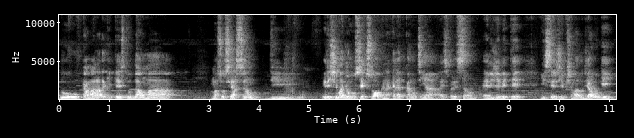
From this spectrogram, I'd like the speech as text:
do camarada que quer estudar uma, uma associação de. Ele chama de homossexual, que naquela época não tinha a expressão LGBT, em Sergipe chamado diálogo gay.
